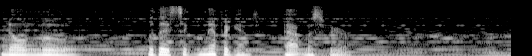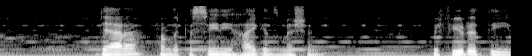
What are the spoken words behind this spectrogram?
known moon with a significant atmosphere. Data from the Cassini-Huygens mission refuted the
